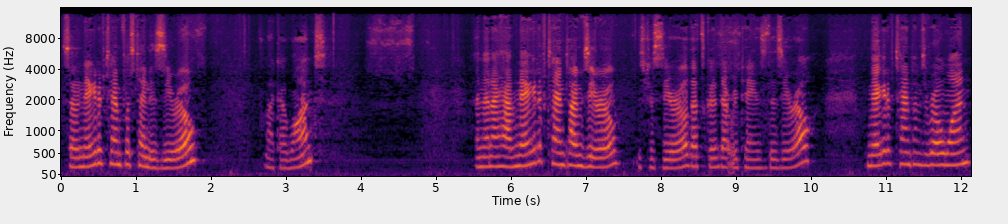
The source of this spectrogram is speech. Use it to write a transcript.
So negative 10 plus 10 is 0, like I want. And then I have negative 10 times 0 is just 0. That's good. That retains the 0. Negative 10 times row 1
